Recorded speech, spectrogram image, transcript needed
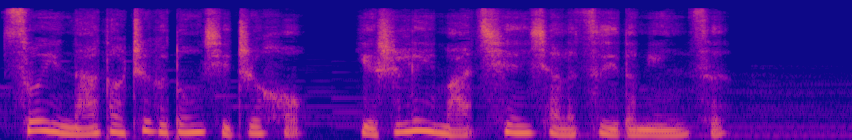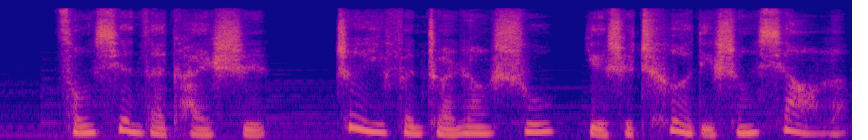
所以拿到这个东西之后，也是立马签下了自己的名字。从现在开始，这一份转让书也是彻底生效了。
